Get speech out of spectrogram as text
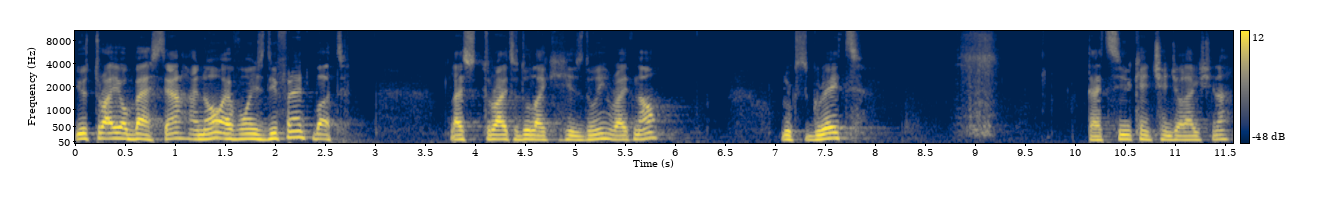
You try your best, yeah? I know everyone is different, but let's try to do like he's doing right now. Looks great. That's it. You can change your leg, Shina.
